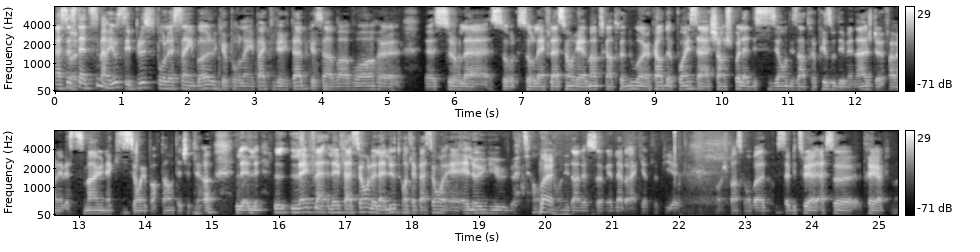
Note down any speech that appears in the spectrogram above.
À ce stade-ci, Mario, c'est plus pour le symbole que pour l'impact véritable que ça va avoir euh, euh, sur la sur, sur l'inflation réellement, parce qu'entre nous, un quart de point, ça change pas la décision des entreprises ou des ménages de faire un investissement, une acquisition importante, etc. L'inflation, la lutte contre l'inflation, elle, a eu lieu. On, est dans le sommet de la braquette, puis euh, je pense qu'on va s'habituer à ça très rapidement.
